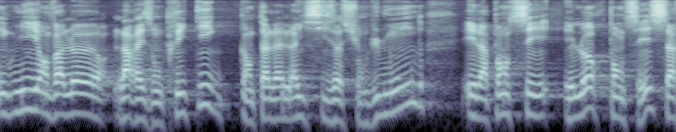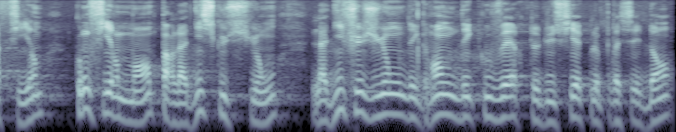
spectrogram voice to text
ont mis en valeur la raison critique quant à la laïcisation du monde et, leur pensée s'affirme, confirmant par la discussion la diffusion des grandes découvertes du siècle précédent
